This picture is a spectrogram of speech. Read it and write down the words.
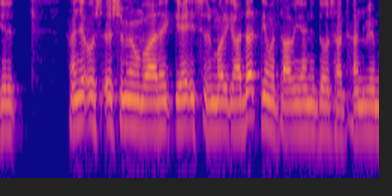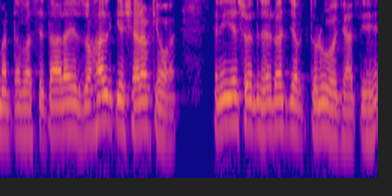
گرد ہاں جی اس عصم مبارک کے اس کی عادت کے مطابق یعنی دو سو اٹھانوے مرتبہ ستارہ زحل کے شرف کے وقت یعنی یہ سورج جب طلوع ہو جاتی ہے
